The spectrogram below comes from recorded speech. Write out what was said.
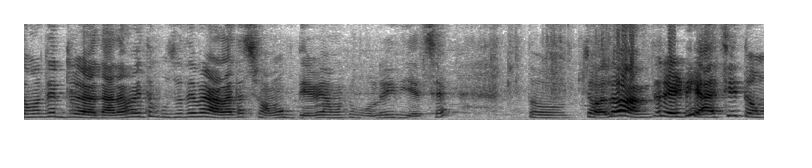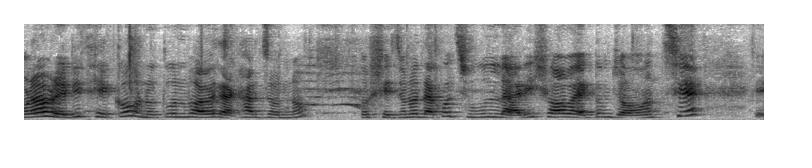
তোমাদের দাদা হয়তো পুজো দেবে আলাদা চমক দেবে আমাকে বলেই দিয়েছে। তো চলো আমি তো রেডি আছি তোমরাও রেডি থেকো নতুনভাবে দেখার জন্য। তো সেই জন্য দেখো চুল দাড়ি সব একদম জমাচ্ছে। এ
